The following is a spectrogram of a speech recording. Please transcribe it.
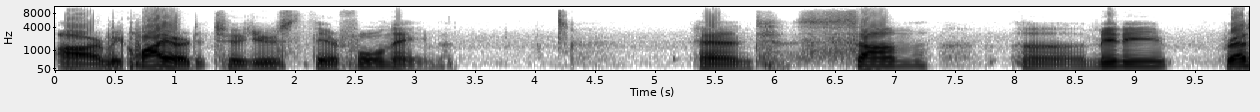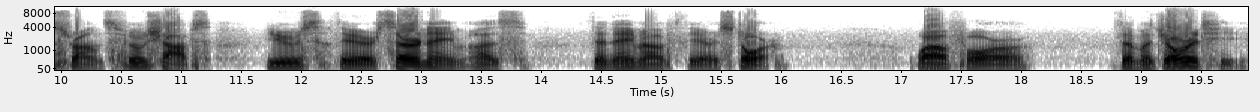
are required to use their full name. And some uh, many restaurants, food shops use their surname as the name of their store. While for the majority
